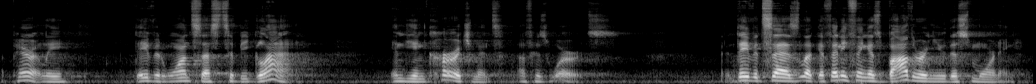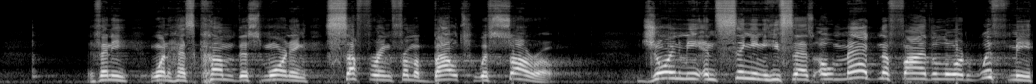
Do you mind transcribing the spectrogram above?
Apparently, David wants us to be glad in the encouragement of his words. David says, Look, if anything is bothering you this morning, if anyone has come this morning suffering from a bout with sorrow, Join me in singing, he says, Oh, magnify the Lord with me,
